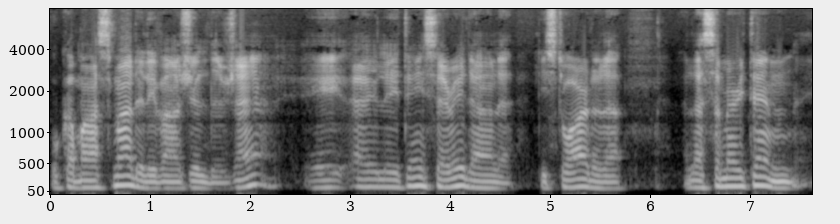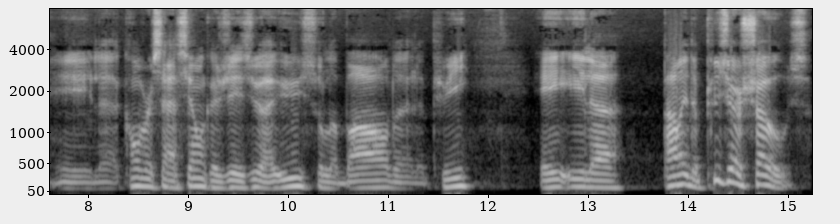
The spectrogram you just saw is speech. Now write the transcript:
au commencement de l'évangile de Jean et elle est insérée dans l'histoire de la, Samaritaine et la conversation que Jésus a eue sur le bord du puits. Et il a parlé de plusieurs choses.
